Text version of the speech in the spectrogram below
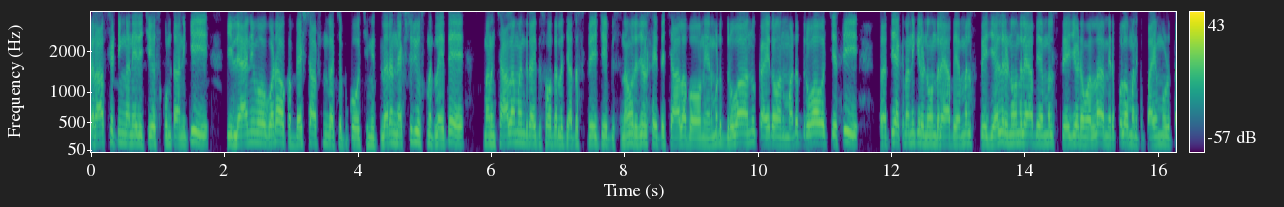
క్రాప్ సెట్టింగ్ అనేది చేసుకుంటానికి ఈ లానివో కూడా ఒక బెస్ట్ ఆప్షన్గా చెప్పుకోవచ్చు మిత్రులారా. నెక్స్ట్ చూసుకున్నట్లయితే మనం చాలా మంది రైతు సోదరుల చేత స్ప్రే చేపిస్తున్నాం. రిజల్ట్స్ అయితే చాలా బాగున్నాయి అనమాట ధృవాను కైరో అనమాట ధృవ వచ్చేసి ప్రతి ఎకరానికి రెండు వందల యాభై ఎంఎల్ స్ప్రే చేయాలి. రెండు వందల యాభై ఎంఎల్ స్ప్రే చేయడం వల్ల మిరపలో మనకి పై ముడత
